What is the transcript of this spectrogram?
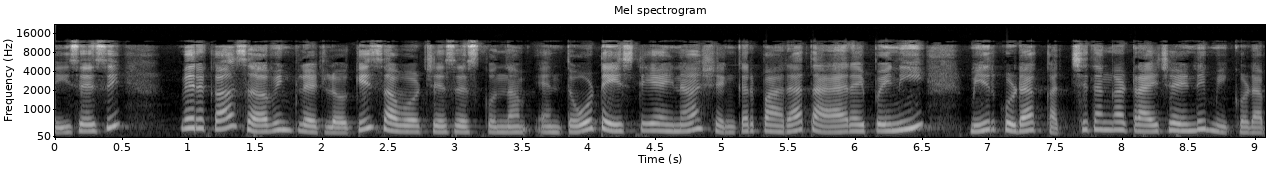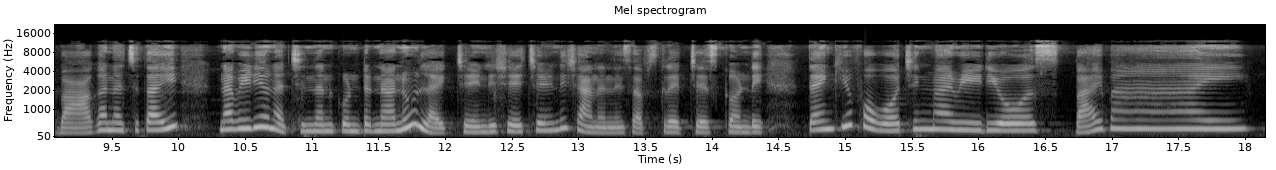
తీసేసి వేరొక సర్వింగ్ ప్లేట్లోకి సర్వ్ అవుట్ చేసేసుకుందాం. ఎంతో టేస్టీ అయిన శంకర్పార తయారైపోయినాయి. మీరు కూడా ఖచ్చితంగా ట్రై చేయండి. మీకు కూడా బాగా నచ్చుతాయి. నా వీడియో నచ్చిందనుకుంటున్నాను. లైక్ చేయండి షేర్ చేయండి ఛానల్ని సబ్స్క్రైబ్ చేసుకోండి. Thank you for watching my videos bye bye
